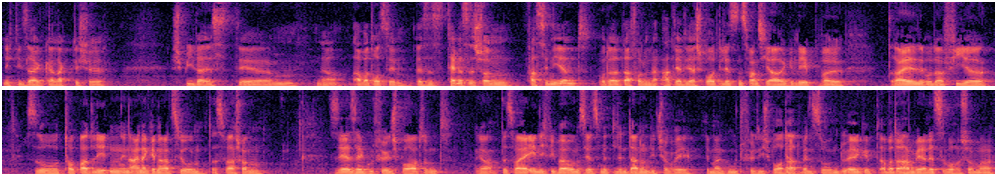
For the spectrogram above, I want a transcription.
nicht dieser galaktische Spieler ist, der, ähm, ja, aber trotzdem, es ist, Tennis ist schon faszinierend oder davon hat ja der Sport die letzten 20 Jahre gelebt, weil drei oder vier so Top-Athleten in einer Generation, das war schon sehr, sehr gut für den Sport und ja, das war ja ähnlich wie bei uns jetzt mit Lin Dunn und Lee Chong Wei. Immer gut für die Sportart, ja. wenn es so ein Duell gibt. Aber da haben wir ja letzte Woche schon mal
